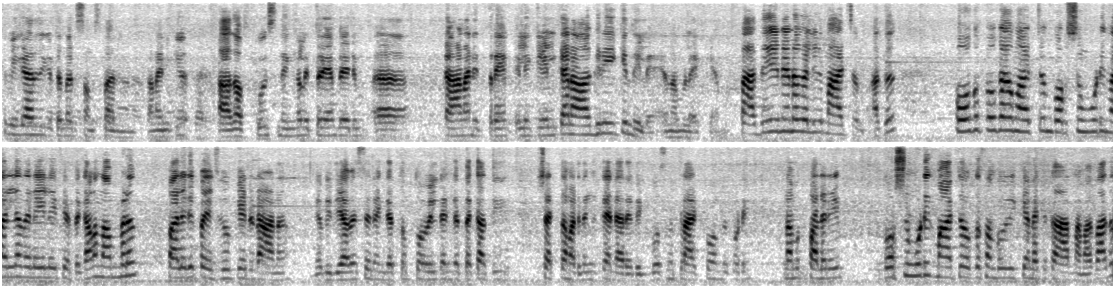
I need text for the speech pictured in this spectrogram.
സ്വീകാര്യത കിട്ടുന്ന ഒരു സംസ്ഥാനമാണ്. കാരണം എനിക്ക് അത് കോഴ്സ് നിങ്ങൾ ഇത്രയും പേരും കാണാൻ ഇത്രയും അല്ലെങ്കിൽ കേൾക്കാൻ ആഗ്രഹിക്കുന്നില്ലേ നമ്മളെയൊക്കെ. അപ്പൊ അത് തന്നെയാണ് വലിയൊരു മാറ്റം. അത് പോകെ പോകെ മാറ്റം കുറച്ചും കൂടി നല്ല നിലയിലേക്ക് എത്തും. കാരണം നമ്മൾ പലരും ഇപ്പൊ എഡ്യൂക്കേറ്റഡ് ആണ്. വിദ്യാഭ്യാസ രംഗത്തും തൊഴിൽ രംഗത്തൊക്കെ അതിശക്തമായിട്ട്. നിങ്ങൾക്ക് തന്നെ അറിയാം? ബിഗ് ബോസ് പ്ലാറ്റ്ഫോമിൽ കൂടി നമുക്ക് പലരെയും കുറച്ചും കൂടി മാറ്റമൊക്കെ സംഭവിക്കാനൊക്കെ കാരണമാണ്. അപ്പൊ അത്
